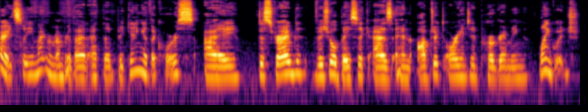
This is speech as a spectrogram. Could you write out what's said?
Alright, so you might remember that at the beginning of the course, I described Visual Basic as an object-oriented programming language.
